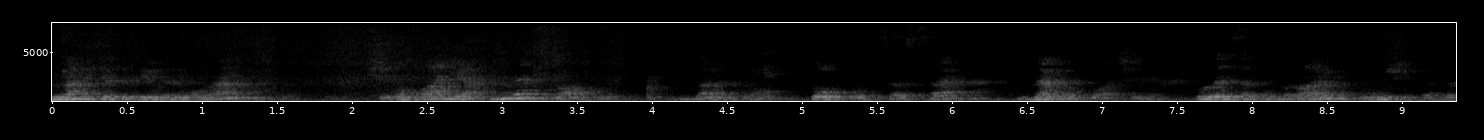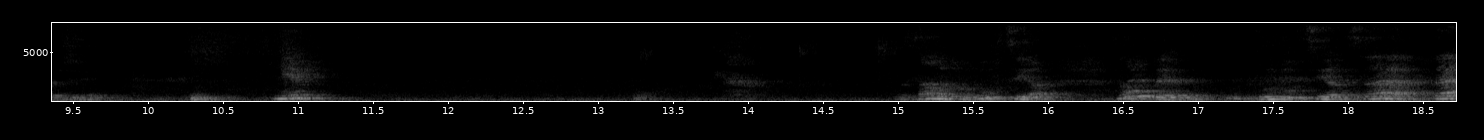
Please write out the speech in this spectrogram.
навіть є такий один момент, що компанія не платить за рекламу. Тобто це все не проплачено. Вони це обирають, тому що це працює. І саме продукція, знаєте, продукція це те,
